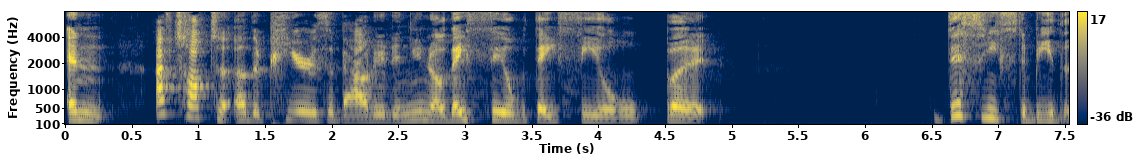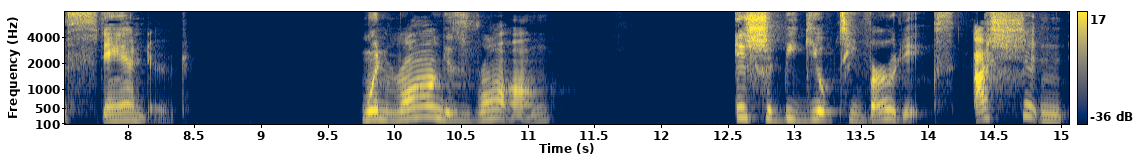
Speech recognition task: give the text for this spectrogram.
And I've talked to other peers about it, and you know, they feel what they feel, but this needs to be the standard. When wrong is wrong, it should be guilty verdicts. I shouldn't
